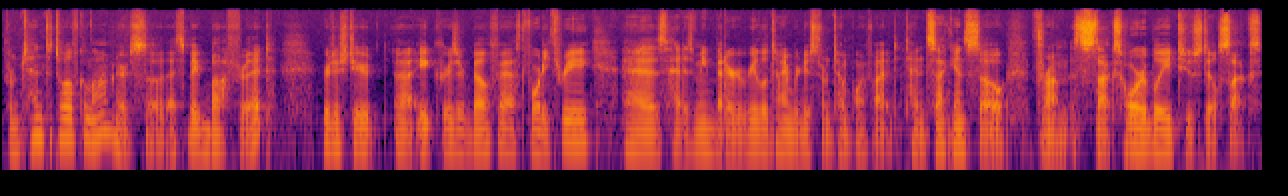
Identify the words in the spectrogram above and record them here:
from 10 to 12 kilometers, so that's a big buff for it. British Tier uh, 8 cruiser Belfast 43 has had his mean battery reload time reduced from 10.5 to 10 seconds, so from sucks horribly to still sucks.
